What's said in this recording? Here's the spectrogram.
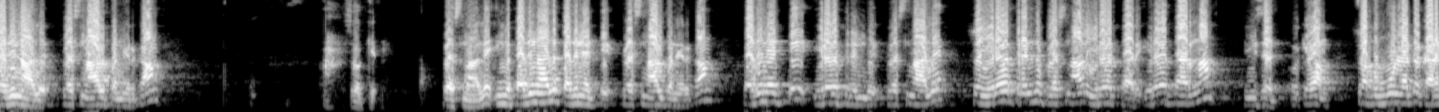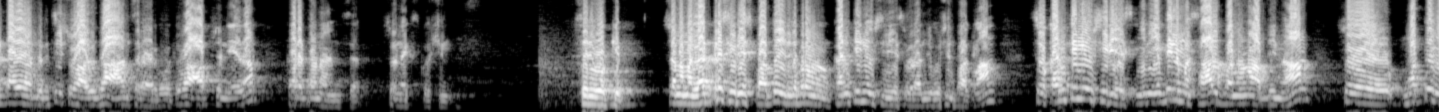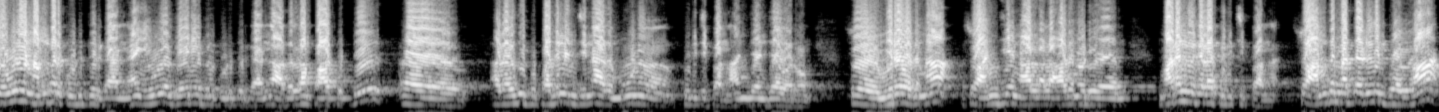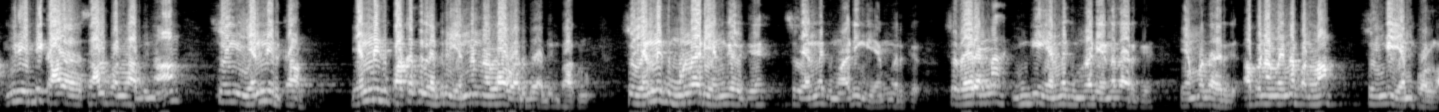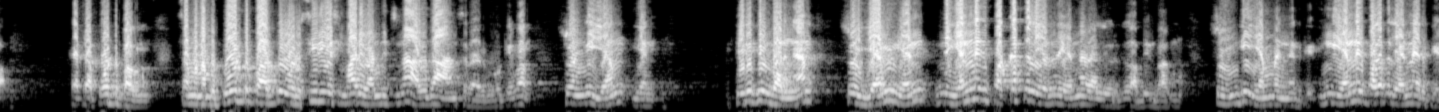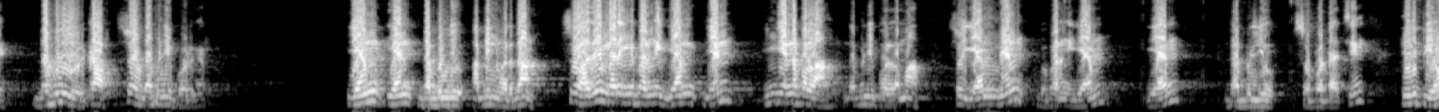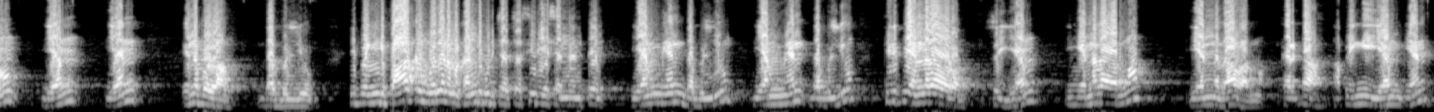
பதினாலு பிளஸ் நாலு பண்ணியிருக்கான். ஓகே பிளஸ் நாலு. இங்க பதினாலு பதினெட்டு. பிளஸ் நாலு பண்ணிருக்கான் பதினெட்டு இருபத்தி ரெண்டு பிளஸ் நாலு. ஸோ இருபத்தி ரெண்டு பிளஸ் நாலு இருபத்தாறு. இருபத்தாறுனா இசட் ஓகேவா ஸோ அப்போ மூணு லெட்டர் கரெக்டாகவே வந்துருச்சு. ஸோ அதுதான் ஆன்சர் இருக்கும். ஓகேவா ஆப்ஷன் ஏ தான் கரெக்டான ஆன்சர் ஸோ நெக்ஸ்ட் கொஸ்டின் சரி ஓகே ஸோ நம்ம லெட்டர் சீரியஸ் பார்த்தோம். இதுக்கப்புறம் கண்டினியூ சீரியஸ் ஒரு அஞ்சு கொஸ்டின் பார்க்கலாம். ஸோ கண்டினியூ சீரியஸ் இது எப்படி நம்ம சால்வ் பண்ணணும் அப்படின்னா ஸோ மொத்தம் எவ்வளோ நம்பர் கொடுத்துருக்காங்க எவ்வளோ வேரியபிள் கொடுத்துருக்காங்க அதெல்லாம் பார்த்துட்டு அதாவது இப்போ பதினஞ்சுன்னா அதை மூணு பிரிச்சுப்பாங்க. அஞ்சு அஞ்சா வரும். ஸோ இருபதுனா ஸோ அஞ்சு நாலு நாள் அதனுடைய மடங்குகளை பிரிச்சுப்பாங்க. ஸோ அந்த மெத்தட்லையும் போடலாம். இது எப்படி சால்வ் பண்ணலாம் அப்படின்னா ஸோ இங்கே எண் இருக்கா? எண்ணுக்கு பக்கத்தில் இருக்கிற என்னென்னலாம் வருது அப்படின்னு பார்க்கணும். ஸோ எண்ணுக்கு முன்னாடி எங்க இருக்கு? ஸோ எண்ணுக்கு முன்னாடி இங்கே எம் இருக்கு. ஸோ வேற என்ன? இங்கேயும் எண்ணுக்கு முன்னாடி என்னதான் இருக்கு? எம் தான் இருக்கு. அப்போ நம்ம என்ன பண்ணலாம்? ஸோ இங்கே எம் போடலாம் கரெக்டாக போட்டு பார்க்கணும். ஸோ நம்ம நம்ம போட்டு பார்த்து ஒரு சீரியஸ் மாதிரி வந்துச்சுன்னா அதுதான் ஆன்சராக இருக்கும் ஓகேவா ஸோ இங்கே எம் என் திருப்பியும் பாருங்க. ஸோ எம் என் இந்த எண்ணுக்கு பக்கத்தில் இருந்து என்ன வேல்யூ இருக்கு அப்படின்னு பார்க்கணும். ஸோ இங்கே எம் என் இருக்கு. இங்கே எண்ணுக்கு பக்கத்தில் என்ன இருக்கு? டபிள்யூ இருக்கா? ஸோ டபிள்யூ போடுங்க. எம் என் டபிள்யூ அப்படின்னு வருதா? ஸோ அதே மாதிரி இங்க பாருங்க எம் என் இங்க என்ன பண்ணலாம் டபிள்யூ போடலாமா? ஸோ எம் என் இப்போ பாருங்க எம் என் டபிள்யூ ஸோ போட்டாச்சு. திருப்பியும் எம் என் என்ன பண்ணலாம் டபிள்யூ இப்போ இங்க பார்க்கும்போது நம்ம கண்டுபிடிச்சாச்சா? சீரியஸ் என்னன்ட்டு. எம்என் டபிள்யூ எம் டபிள்யூ திருப்பி என்னதான் வரும். ஸோ எம் இங்க என்னதான் வரணும்? என்ன தான் வரணும். கரெக்டா அப்ப இங்க எம்என்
